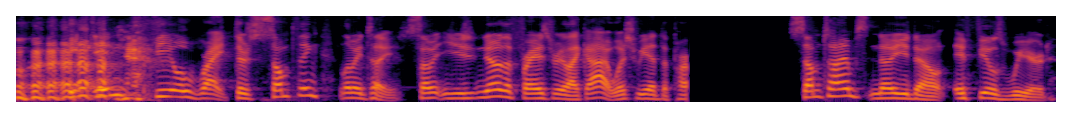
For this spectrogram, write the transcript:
it didn't feel right. There's something. Let me tell you. Some you know the phrase where you're like, ah, I wish we had the park. Sometimes, no, you don't. It feels weird.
